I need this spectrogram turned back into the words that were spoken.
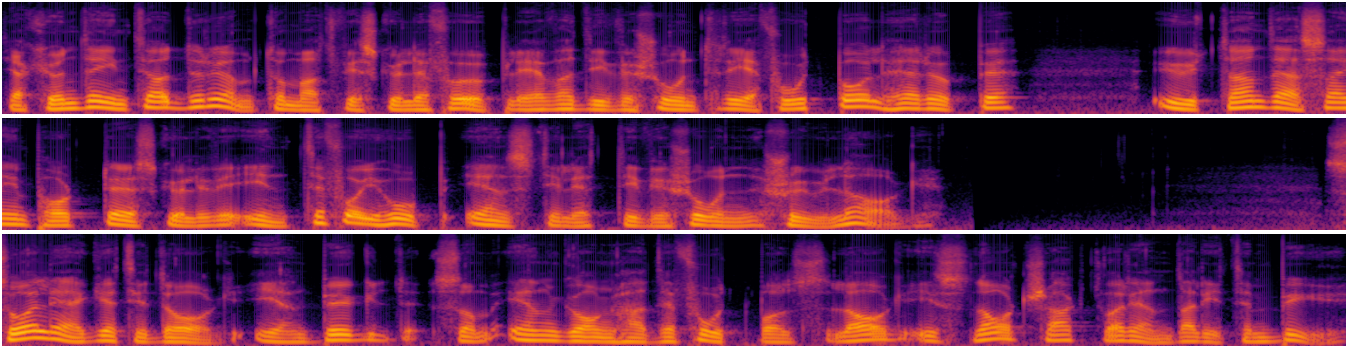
Jag kunde inte ha drömt om att vi skulle få uppleva division 3-fotboll här uppe. Utan dessa importer skulle vi inte få ihop ens till ett division 7-lag. Så är läget idag i en bygd som en gång hade fotbollslag i snart sagt varenda liten by.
